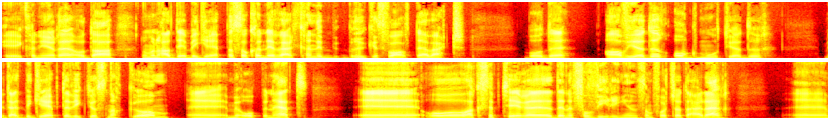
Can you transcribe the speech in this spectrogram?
eh, kan gjøre. Og da, når man har det begrepet, så kan det, være, kan det brukes for alt det er verdt. Både av jøder og mot jøder. Men det er et begrep det er viktig å snakke om eh, med åpenhet. Eh, og akseptere denne forvirringen som fortsatt er der. Eh,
